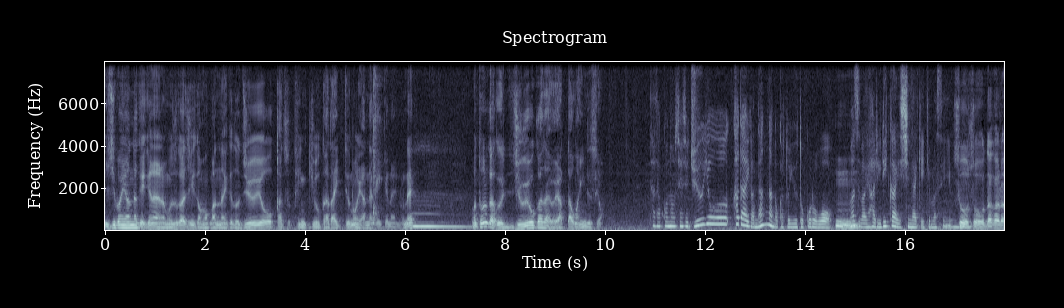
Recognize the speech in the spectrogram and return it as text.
ん、一番やんなきゃいけないのは難しいかもわかんないけど重要かつ緊急課題っていうのをやんなきゃいけないのね、うん、まあ、とにかく重要課題をやった方がいいんですよ。ただこの先生重要課題が何なのかというところを、うん、まずはやはり理解しなきゃいけませんよね。そうそう。だから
